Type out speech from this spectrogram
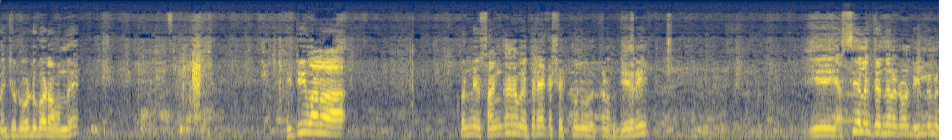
మంచి రోడ్డు కూడా ఉంది. ఇటీవల కొన్ని సంఘ వ్యతిరేక శక్తులు ఇక్కడకు చేరి ఈ ఎస్సీలకు చెందినటువంటి ఇల్లును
